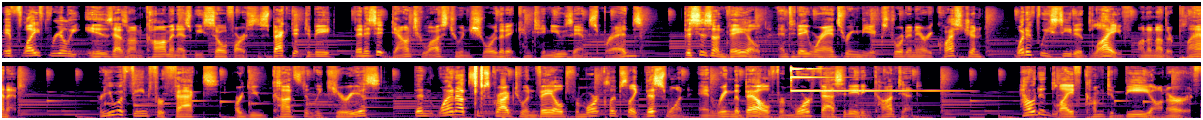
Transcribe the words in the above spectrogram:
If life really is as uncommon as we so far suspect it to be, then is it down to us to ensure that it continues and spreads? This is Unveiled, and today we're answering the extraordinary question, what if we seeded life on another planet? Are you a fiend for facts? Are you constantly curious? Then why not subscribe to Unveiled for more clips like this one and ring the bell for more fascinating content? How did life come to be on Earth?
